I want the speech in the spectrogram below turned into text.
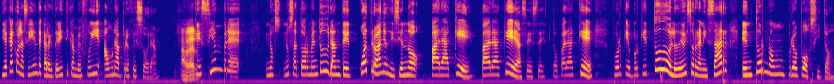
Y acá con la siguiente característica me fui a una profesora. Que siempre nos, nos atormentó durante cuatro años diciendo, ¿para qué? ¿Para qué haces esto? ¿Para qué? ¿Por qué? Porque todo lo debes organizar en torno a un propósito.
